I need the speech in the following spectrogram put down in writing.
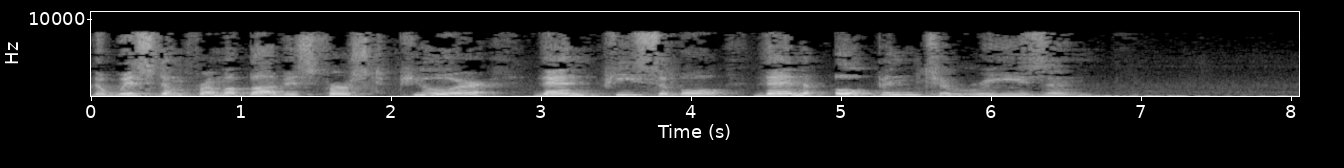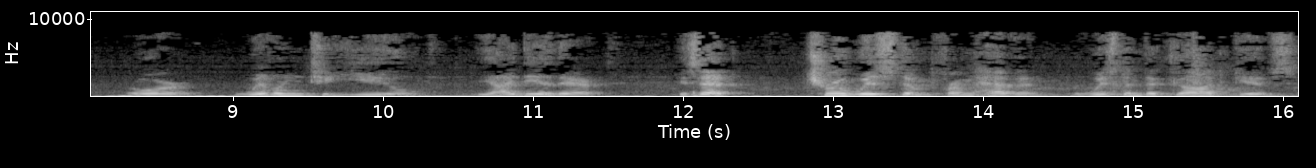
the wisdom from above is first pure, then peaceable, then open to reason, or willing to yield. The idea there is that true wisdom from heaven, the wisdom that God gives,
